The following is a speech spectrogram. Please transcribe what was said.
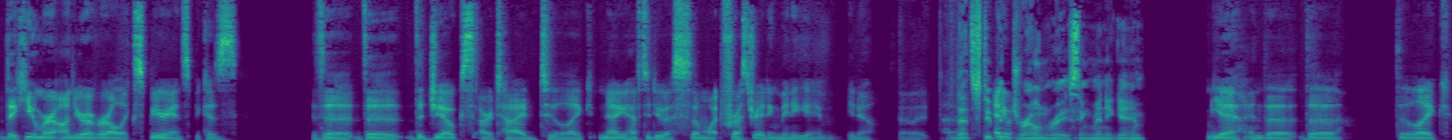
the humor on your overall experience because the the the jokes are tied to like now you have to do a somewhat frustrating mini game, you know. So it, uh, that stupid anyway. drone racing mini game. yeah, and the the the like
